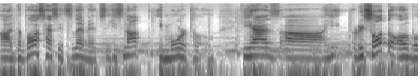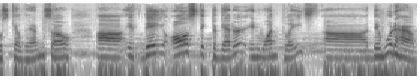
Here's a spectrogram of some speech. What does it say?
uh, the boss has its limits. He's not immortal. He has uh, he Risotto almost killed him. So uh, if they all stick together in one place, uh, they would have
